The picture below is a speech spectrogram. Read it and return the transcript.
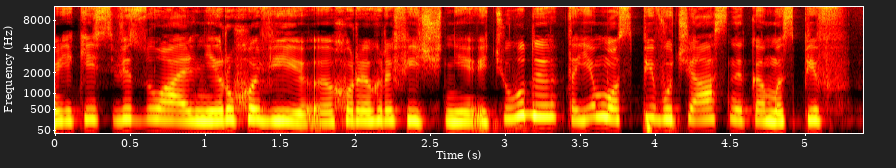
якісь візуальні, рухові хореографічні етюди, стаємо співучасниками, співтворцями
